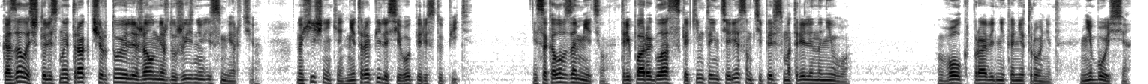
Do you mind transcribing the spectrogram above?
Казалось, что лесной тракт чертою лежал между жизнью и смертью но хищники не торопились его переступить. И Соколов заметил, три пары глаз с каким-то интересом теперь смотрели на него. «Волк праведника не тронет, не бойся»,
